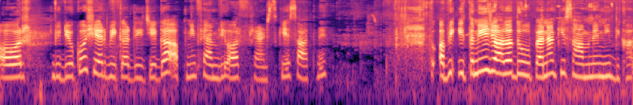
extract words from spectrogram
और वीडियो को शेयर भी कर दीजिएगा अपनी फैमिली और फ्रेंड्स के साथ में। तो अभी इतनी ज़्यादा धूप है ना कि सामने नहीं दिखा,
